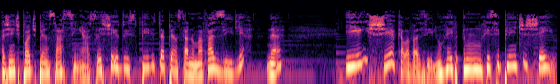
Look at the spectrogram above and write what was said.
a gente pode pensar assim, ah, ser cheio do Espírito é pensar numa vasilha, né? E encher aquela vasilha, um, re, um recipiente cheio.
